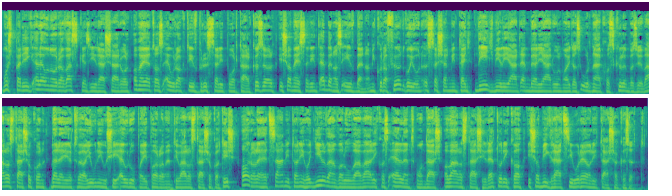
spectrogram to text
Most pedig Eleonora Vázquez írásáról, amelyet az Euraktív brüsszeli portál közöl, és amely szerint ebben az évben, amikor a földgolyón összesen mintegy 4 milliárd ember járul majd az urnákhoz különböző választásokon, beleértve a júniusi európai parlamenti választásokat is, arra lehet számítani, hogy nyilvánvalóvá válik az ellentmondás a választási retorika és a migráció realitása között.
